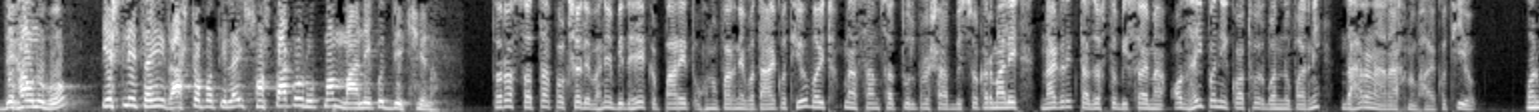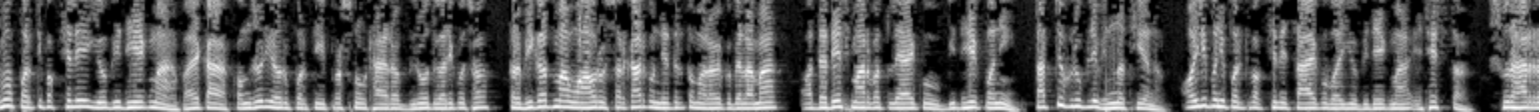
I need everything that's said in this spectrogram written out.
देखाउनुभयो यसले चाहिँ राष्ट्रपतिलाई संस्थाको रूपमा मानेको देखिएन। तर सत्ता पक्षले भने विधेयक पारित हुनुपर्ने बताएको थियो। बैठकमा सांसद तुल प्रसाद विश्वकर्माले नागरिकता जस्तो विषयमा अझै पनि कठोर बन्नुपर्ने धारणा राख्नु भएको थियो। प्रमुख प्रतिपक्षले यो विधेयकमा भएका कमजोरीहरूप्रति प्रश्न उठाएर विरोध गरेको छ। तर विगतमा उहाँहरू सरकारको नेतृत्वमा रहेको बेलामा अध्यादेश मार्फत ल्याएको विधेयक पनि तात्विक रूपले भिन्न थिएन। अहिले पनि प्रतिपक्षले चाहेको भए यो विधेयकमा यथेष्ट सुधार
